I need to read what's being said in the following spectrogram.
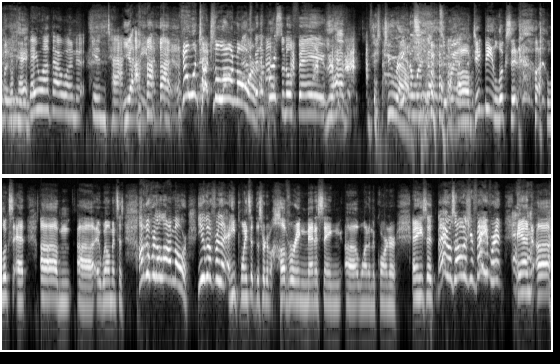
Um, um, okay. They want that one intact. Yeah. At the end of this. no one touch the lawnmower. been a personal fave. You have two Gotta rounds. work to it. Um, Digby looks at looks at um, uh, at Wilma and says, "I'll go for the lawnmower. You go for the." And he points at the sort of hovering, menacing uh, one in the corner, and he said, "That was always your favorite." And uh,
